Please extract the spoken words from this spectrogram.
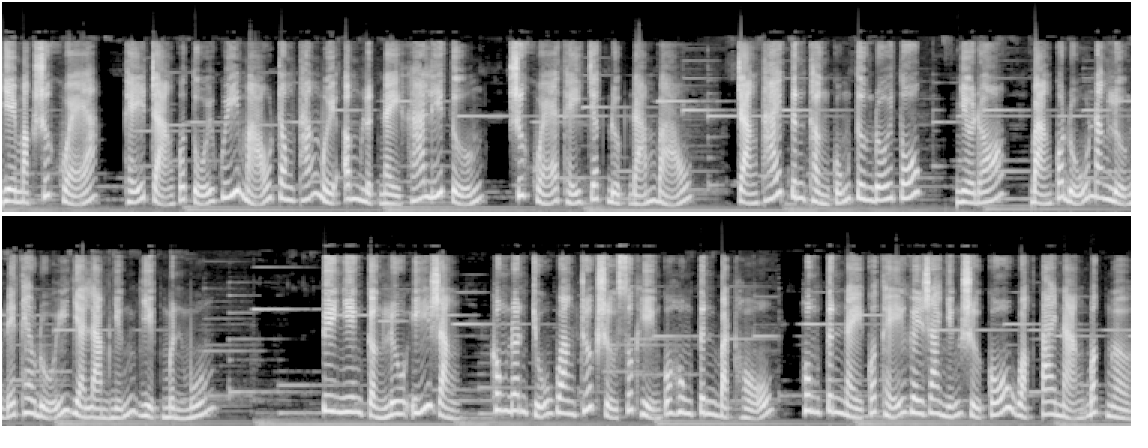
Về mặt sức khỏe, thể trạng của tuổi quý mão trong tháng 10 âm lịch này khá lý tưởng, sức khỏe thể chất được đảm bảo. Trạng thái tinh thần cũng tương đối tốt, nhờ đó, bạn có đủ năng lượng để theo đuổi và làm những việc mình muốn tuy nhiên cần lưu ý rằng, không nên chủ quan trước sự xuất hiện của hung tinh bạch hổ. Hung tinh này có thể gây ra những sự cố hoặc tai nạn bất ngờ.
